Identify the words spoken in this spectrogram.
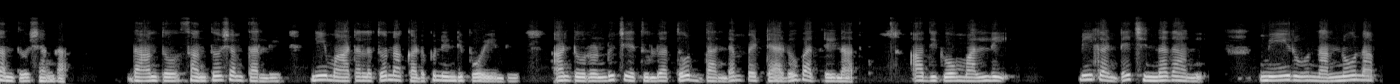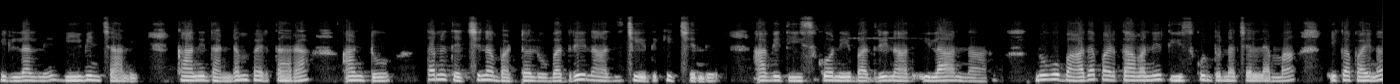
సంతోషంగా. దాంతో సంతోషం తల్లి నీ మాటలతో నా కడుపు నిండిపోయింది అంటూ రెండు చేతులతో దండం పెట్టాడు బద్రీనాథ్. అదిగో మళ్ళీ మీకంటే చిన్నదాన్ని. మీరు నన్ను నా పిల్లల్ని దీవించాలి కానీ దండం పెడతారా? అంటూ తను తెచ్చిన బట్టలు బద్రీనాథ్ చేతికిచ్చింది. అవి తీసుకొని బద్రీనాథ్ ఇలా అన్నారు నువ్వు బాధపడతావని తీసుకుంటున్న చెల్లెమ్మ ఇక పైన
